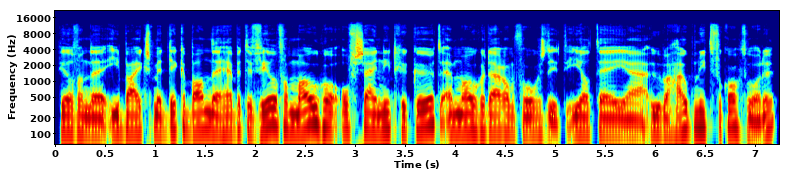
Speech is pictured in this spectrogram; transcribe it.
Veel van de e-bikes met dikke banden hebben te veel vermogen of zijn niet gekeurd en mogen daarom volgens dit ILT überhaupt niet verkocht worden.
